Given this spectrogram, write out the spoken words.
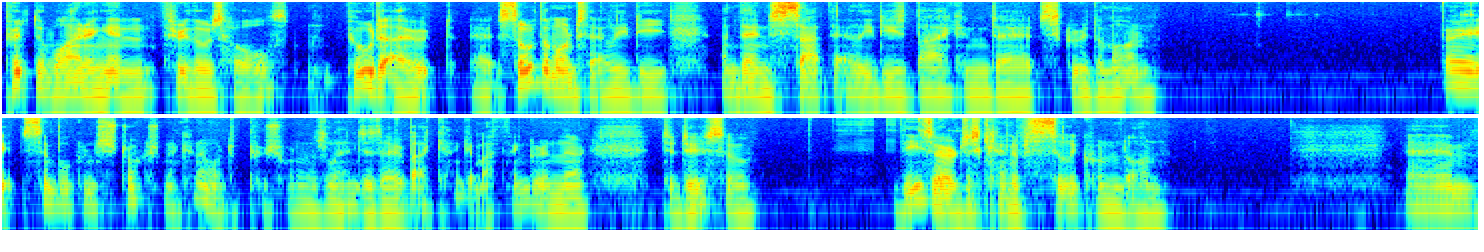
put the wiring in through those holes, pulled it out, uh, sewed them onto the LED, and then sat the LEDs back and uh, screwed them on. Very simple construction. I kind of want to push one of those lenses out, but I can't get my finger in there to do so. These are just kind of siliconed on. Um,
